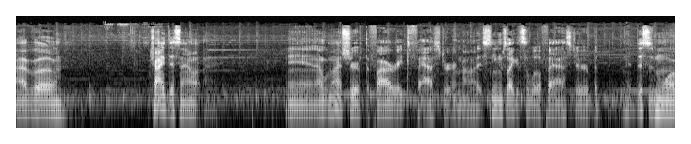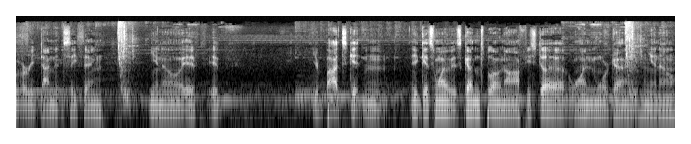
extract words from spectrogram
I've uh, tried this out, and I'm not sure if the fire rate's faster or not. It seems like it's a little faster, but this is more of a redundancy thing. You know, if if your bot's getting it gets one of its guns blown off, you still have one more gun. You know,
